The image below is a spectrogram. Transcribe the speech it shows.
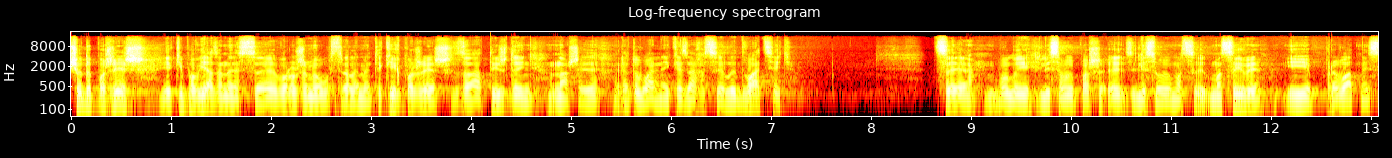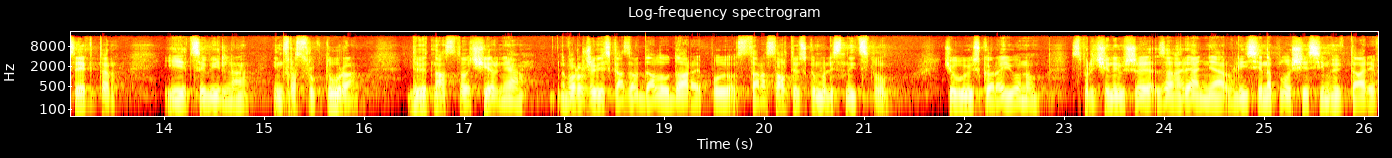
Щодо пожеж, які пов'язані з ворожими обстрілами, таких пожеж за тиждень наші рятувальники загасили 20. Це були лісові, е, лісові масиви, і приватний сектор, і цивільна інфраструктура. 19 червня ворожі війська завдали удари по Старосалтівському лісництву Чугуївського району, спричинивши загоряння в лісі на площі 7 гектарів.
